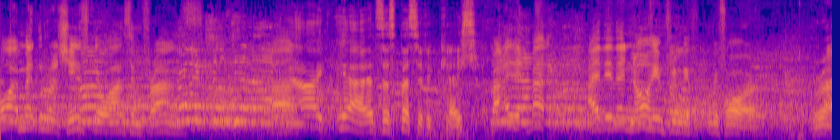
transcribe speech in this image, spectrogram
Well, I met Rosiński once in France, I, yeah, it's a specific case. but I, but I didn't know him from before. Right.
